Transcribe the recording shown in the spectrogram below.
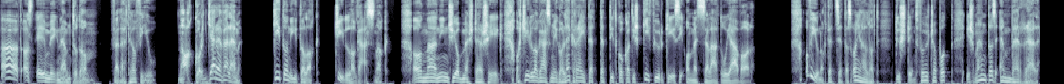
Hát azt én még nem tudom, felelte a fiú. Na akkor gyere velem, kitanítalak csillagásznak. Annál nincs jobb mesterség. A csillagász még a legrejtettebb titkokat is kifürkészi a messzelátójával. A fiúnak tetszett az ajánlat, tüstént fölcsapott, és ment az emberrel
